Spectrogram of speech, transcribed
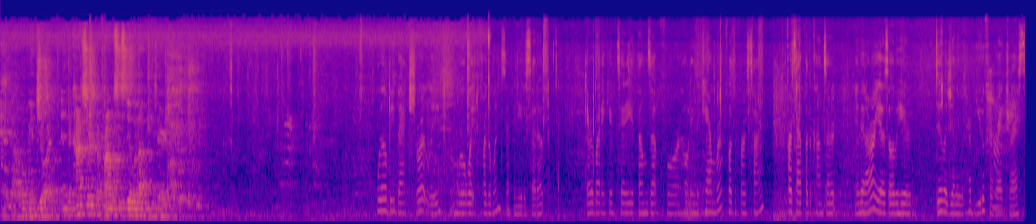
and I uh, hope you enjoy. And the concert, I promise, is still not be very long. We'll be back shortly, and we'll wait for the Wind Symphony to set up. Everybody give Teddy a thumbs up for holding the camera for the first time, first half of the concert. And then Aria's over here diligently with her beautiful red dress,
